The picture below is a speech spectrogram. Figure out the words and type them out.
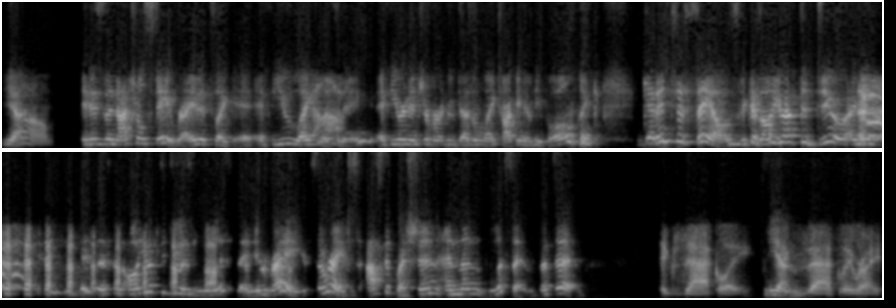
Yeah it is the natural state, right? It's like if you like yeah. listening, if you're an introvert who doesn't like talking to people, like get into sales because all you have to do, I mean, business, and all you have to do is listen. You're right. You're so right. Just ask a question and then listen. That's it. Exactly. Yeah. Exactly right.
